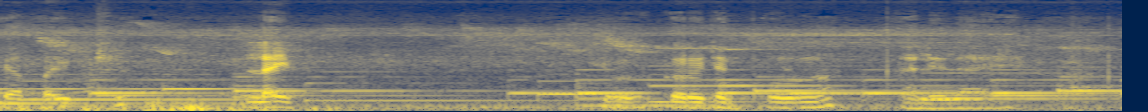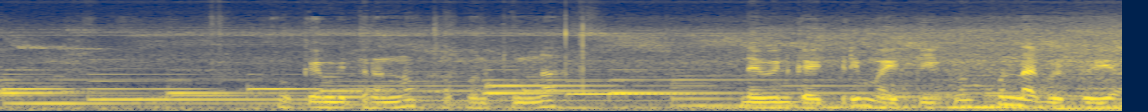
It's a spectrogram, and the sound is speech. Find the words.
त्या बाईकची लाईफ करोजन पूर्ण झालेला आहे. ओके मित्रांनो आपण पुन्हा नवीन काहीतरी माहिती घेऊन पुन्हा भेटूया.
